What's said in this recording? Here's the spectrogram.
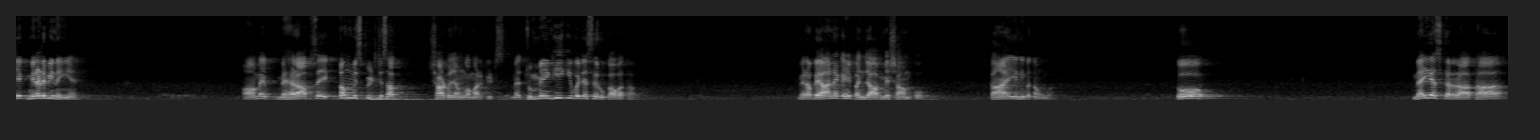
ایک منٹ بھی نہیں ہے ہاں میں محراب سے ایک دم اسپیڈ کے ساتھ شارٹ ہو جاؤں گا مارکیٹ سے میں جمعے ہی کی وجہ سے رکا ہوا تھا میرا بیان ہے کہیں پنجاب میں شام کو کہاں ہے یہ نہیں بتاؤں گا تو میں یس کر رہا تھا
